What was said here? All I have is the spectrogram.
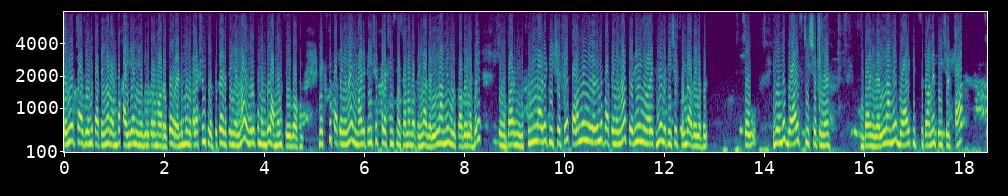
கொரியர் சார்ஜ் வந்து பாத்தீங்கன்னா ரொம்ப ஹையா நீங்க கொடுக்குற மாதிரி இருக்கும். ரெண்டு மூணு கலெக்ஷன்ஸ் ஒட்டுக்க எடுத்தீங்கன்னா உங்களுக்கும் வந்து அமௌண்ட் சேவ் ஆகும். நெக்ஸ்ட் பாத்தீங்கன்னா இந்த மாதிரி டிஷர்ட் கலெக்ஷன்ஸ் நான் சொன்ன பாத்தீங்கன்னா அது எல்லாமே உங்களுக்கு அவைலபிள் ஸோ பாருங்க இது ஃபுல்லாவே டிஷர்ட் குழந்தைங்கலேருந்து இருந்து பாத்தீங்கன்னா பெரியவங்க வரைக்குமே இந்த டிஷர்ட்ஸ் வந்து அவைலபிள் ஸோ இது வந்து பாய்ஸ் டிஷர்ட்டுங்க பாருங்க இது எல்லாமே பாய் கிட்ஸுக்கான டிஷர்ட் தான் சோ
